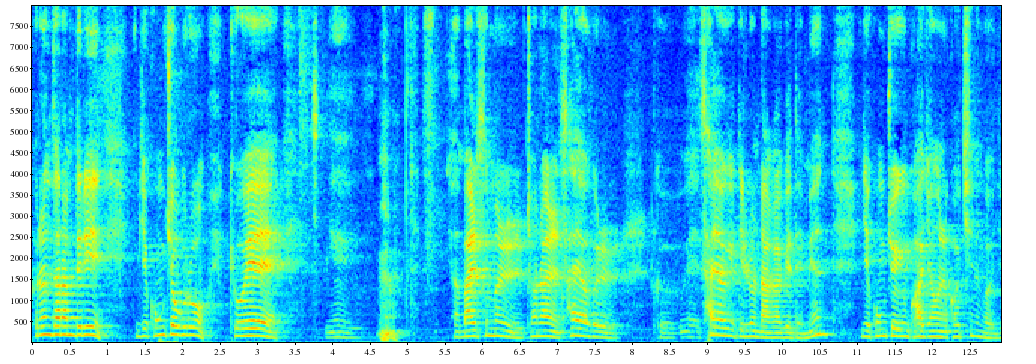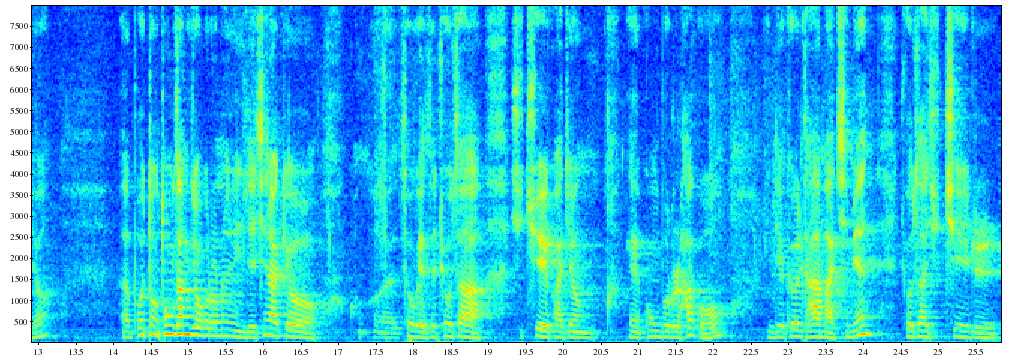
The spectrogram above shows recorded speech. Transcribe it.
그런 사람들이 이제 공적으로 교회 예, 말씀을 전할 사역을 그 사역의 길로 나가게 되면 이제 공적인 과정을 거치는 거죠. 어, 보통 통상적으로는 이제 신학교 어, 속에서 조사 시추의 과정에 공부를 하고 이제 그걸 다 마치면 조사 시치를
